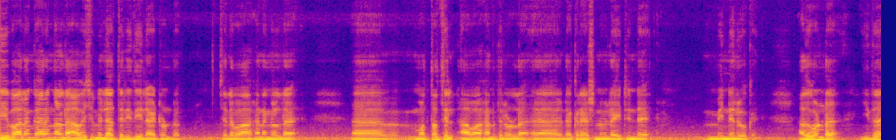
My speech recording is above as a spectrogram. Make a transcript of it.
ദീപാലങ്കാരങ്ങളുടെ ആവശ്യമില്ലാത്ത രീതിയിലായിട്ടുണ്ട്. ചില വാഹനങ്ങളുടെ മൊത്തത്തിൽ ആ വാഹനത്തിലുള്ള ഡെക്കറേഷനും ലൈറ്റിന്റെ മിന്നലുമൊക്കെ അതുകൊണ്ട് ഇത്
